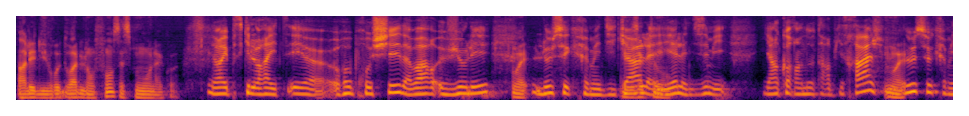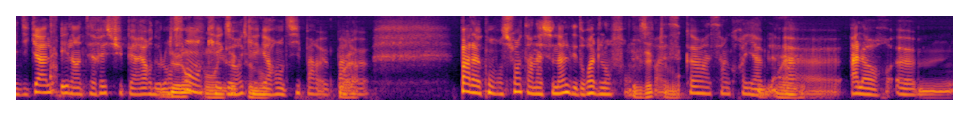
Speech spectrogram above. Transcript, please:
parlait du droit de l'enfance à ce moment-là quoi. parce qu'il leur a été reproché d'avoir violé le secret médical. Et elle, elle disait mais il y a encore un autre arbitrage, le secret médical et l'intérêt supérieur de l'enfant qui, est garanti par, par par la Convention internationale des droits de l'enfant. c'est quand même assez incroyable. Euh, alors, euh,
